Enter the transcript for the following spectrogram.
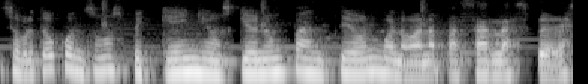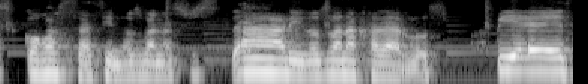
sobre todo cuando somos pequeños, que en un panteón, bueno, van a pasar las peores cosas y nos van a asustar y nos van a jalar los pies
